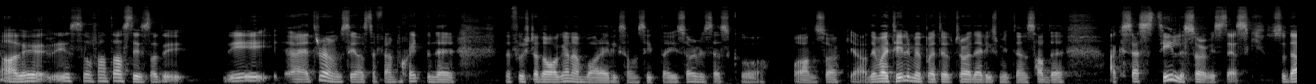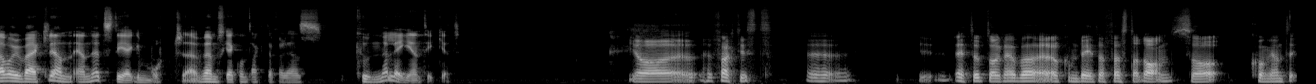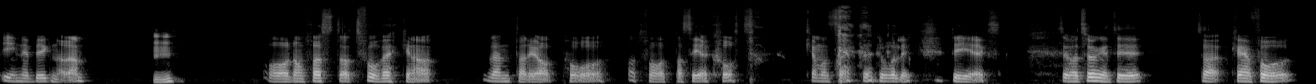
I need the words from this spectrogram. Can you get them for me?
Ja, det är, det är så fantastiskt. Att det, det är, jag tror de senaste fem projekten där de första dagarna bara liksom sitta i Service Desk och, och ansöka. Det var ju till och med på ett uppdrag där jag liksom inte ens hade access till Service Desk. Så där var det verkligen ännu ett steg bort. Vem ska jag kontakta för ens kunna lägga en ticket? Eh, faktiskt, eh, ett uppdrag när jag började och kom dit första dagen så kom jag inte in i byggnaden. Mm. Och de första två veckorna väntade jag på att få ett passerkort. kan man säga att det är dålig DX. Så jag var tvungen till, så här, kan jag få,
